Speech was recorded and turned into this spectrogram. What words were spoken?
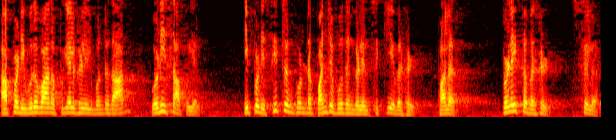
அப்படி உருவான புயல்களில் ஒன்றுதான் ஒடிசா புயல். இப்படி சீற்றம் கொண்ட பஞ்சபூதங்களில் சிக்கியவர்கள் பலர் பிழைத்தவர்கள் சிலர்.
